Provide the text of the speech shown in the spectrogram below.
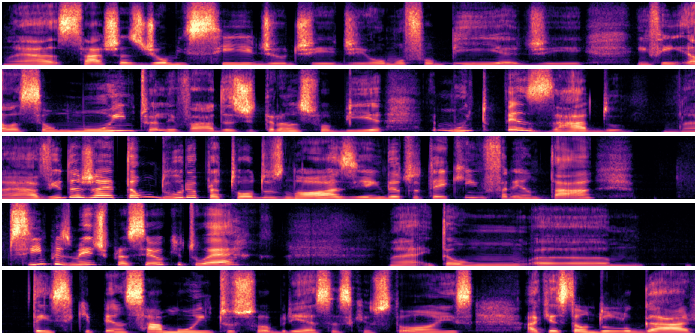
né? As taxas de homicídio, de, de homofobia, de, enfim, elas são muito elevadas, de transfobia, é muito pesado, né? A vida já é tão dura para todos nós e ainda tu tem que enfrentar simplesmente para ser o que tu é, né? Então, tem-se que pensar muito sobre essas questões, a questão do lugar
